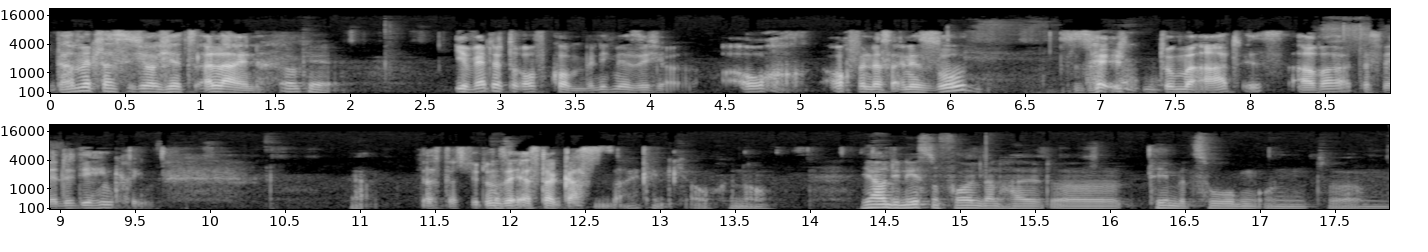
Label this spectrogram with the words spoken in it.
Damit lasse ich euch jetzt alleine. Okay. Ihr werdet drauf kommen, bin ich mir sicher. Auch, auch wenn das eine so selten dumme Art ist, aber das werdet ihr hinkriegen. Ja. Das, das wird unser erster Gast sein. Denke ich auch, genau. Ja, und die nächsten Folgen dann halt äh, themenbezogen und ähm,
